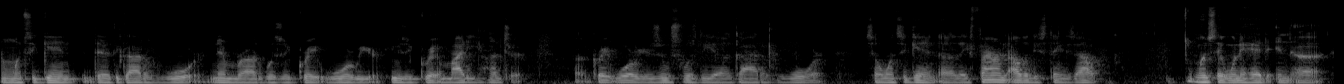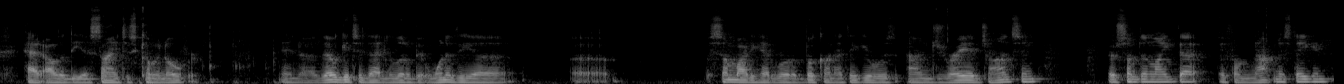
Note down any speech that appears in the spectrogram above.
And once again, they're the god of war. Nimrod was a great warrior. He was a great, mighty hunter, a great warrior. Zeus was the uh, god of war. So once again, uh, they found all of these things out. Once they went ahead and uh, had all of the uh, scientists coming over, and uh, they'll get to that in a little bit. One of the uh, somebody had wrote a book on. I think it was Andrea Johnson or something like that, if I'm not mistaken.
